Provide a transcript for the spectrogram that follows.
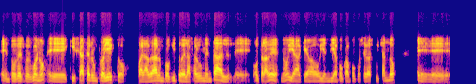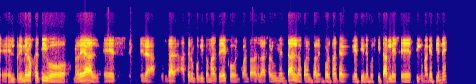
Entonces, pues bueno, eh, quise hacer un proyecto para hablar un poquito de la salud mental eh, otra vez, ¿no? Ya que hoy en día poco a poco se va escuchando, eh, el primer objetivo real es, era hacer un poquito más de eco en cuanto a la salud mental, en cuanto a la importancia que tiene, pues quitarle ese estigma que tiene.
